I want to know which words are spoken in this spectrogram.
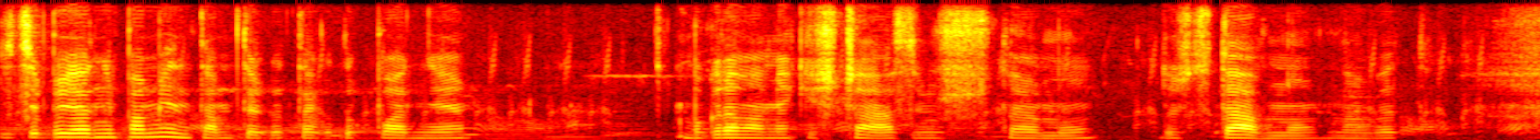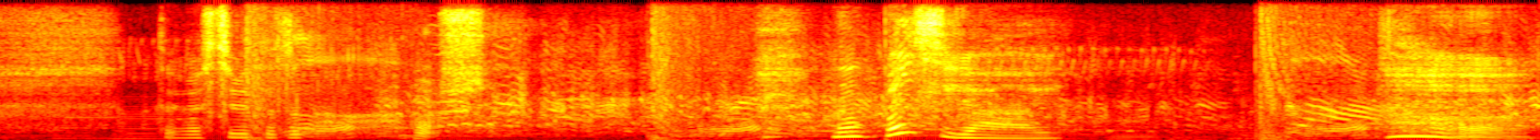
Widzicie, bo ja nie pamiętam tego tak dokładnie. Bo grałam jakiś czas już temu. Dość dawno nawet. Tak właściwie to tak... Boż. No bez jaj.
